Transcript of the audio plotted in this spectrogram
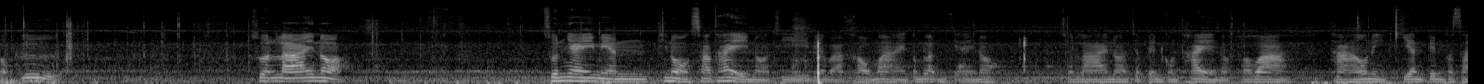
ก็คือ ส่วนร้ายเนาะส่วนใหญ่แมนพี่น้องชาวไทยเนาะที่แบบว่าเข้ามาให้กำลังใจเนาะส่วนร้ายเนาะจะเป็นคนไทยเนาะเพราะว่าถ้าเนี่เขียนเป็นภาษา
